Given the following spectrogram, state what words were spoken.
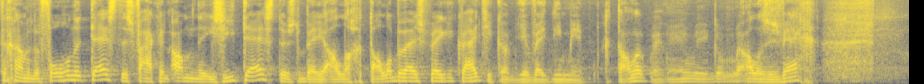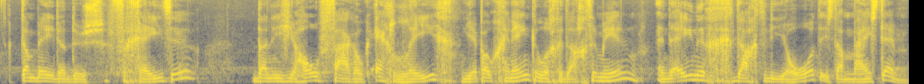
Dan gaan we de volgende test. Dat is vaak een amnesietest. Dus dan ben je alle getallen bij wijze van spreken kwijt. Je, kan, je weet niet meer getallen. Alles is weg. Dan ben je dat dus vergeten. Dan is je hoofd vaak ook echt leeg. Je hebt ook geen enkele gedachte meer. En de enige gedachte die je hoort is dan mijn stem.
